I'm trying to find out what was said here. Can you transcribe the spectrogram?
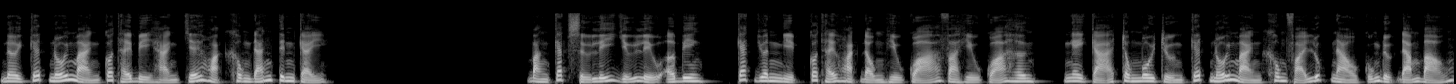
nơi kết nối mạng có thể bị hạn chế hoặc không đáng tin cậy. Bằng cách xử lý dữ liệu ở biên, các doanh nghiệp có thể hoạt động hiệu quả và hiệu quả hơn, ngay cả trong môi trường kết nối mạng không phải lúc nào cũng được đảm bảo.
